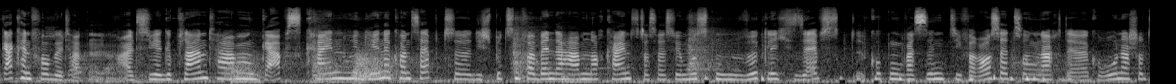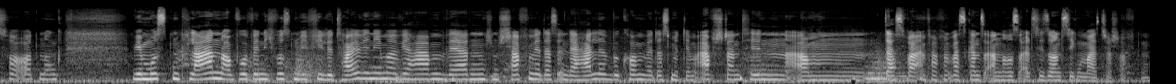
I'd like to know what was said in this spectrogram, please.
gar kein Vorbild hatten. Als wir geplant haben, gab es kein Hygienekonzept. Die Spitzenverbände haben noch keins. Das heißt, wir mussten wirklich selbst gucken, was sind die Voraussetzungen nach der Corona-Schutzverordnung. Wir mussten planen, obwohl wir nicht wussten, wie viele Teilnehmer wir haben werden. Schaffen wir das in der Halle? Bekommen wir das mit dem Abstand hin? Ähm, das war einfach was ganz anderes als die sonstigen Meisterschaften.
